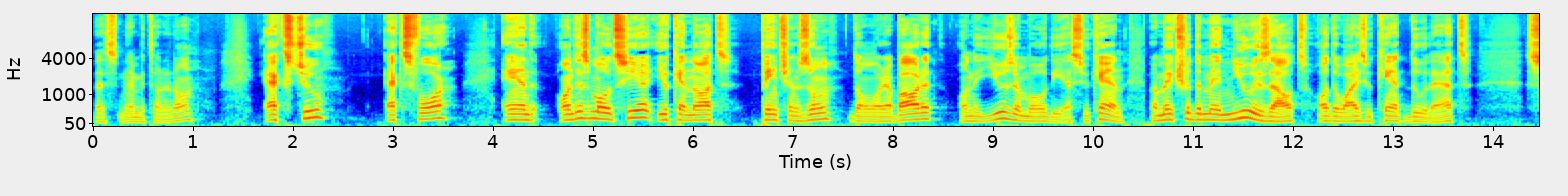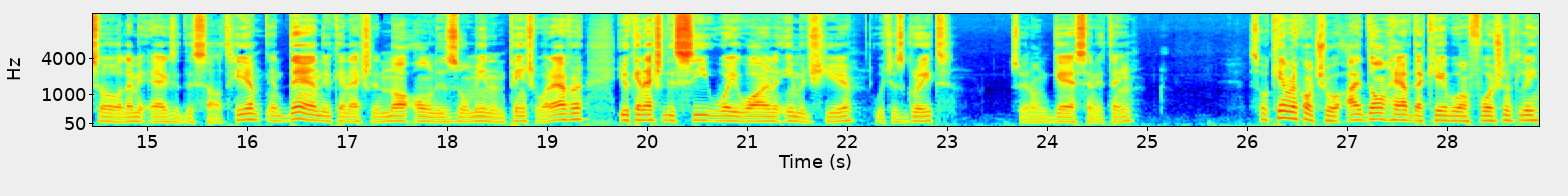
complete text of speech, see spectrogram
Let's let me turn it on. X2, X4, and on these modes here, you cannot pinch and zoom. Don't worry about it. On the user mode, yes, you can, but make sure the menu is out. Otherwise, you can't do that. So let me exit this out here. And then you can actually not only zoom in and pinch whatever, you can actually see where you are in the image here, which is great. So you don't guess anything. So camera control, I don't have that cable unfortunately.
